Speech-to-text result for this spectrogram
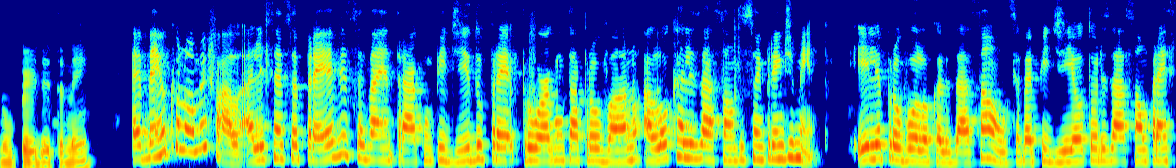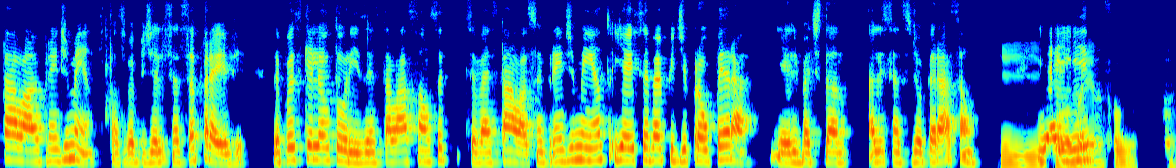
não perder também? É bem o que o nome fala. A licença prévia, você vai entrar com pedido para o órgão estar tá aprovando a localização do seu empreendimento. Ele aprovou a localização, você vai pedir autorização para instalar o empreendimento. Então, você vai pedir a licença prévia. Depois que ele autoriza a instalação, você, você vai instalar seu empreendimento e aí você vai pedir para operar. E aí ele vai te dar a licença de operação. E, e aí, a Mariana falou. Ah,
